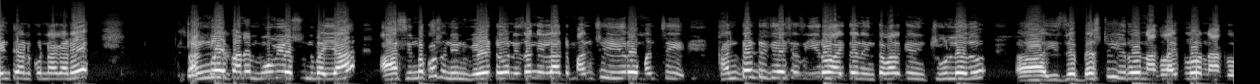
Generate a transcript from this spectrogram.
ఏంటి అనుకున్నా కానీ టంగ్ లైఫ్ అనే మూవీ వస్తుంది భయ్యా. ఆ సినిమా కోసం నేను వేటు. నిజంగా ఇలాంటి మంచి హీరో మంచి కంటెంట్ చేసే హీరో అయితే నేను ఇంతవరకు నేను చూడలేదు. ఈజ్ ద బెస్ట్ హీరో నాకు లైఫ్లో. నాకు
